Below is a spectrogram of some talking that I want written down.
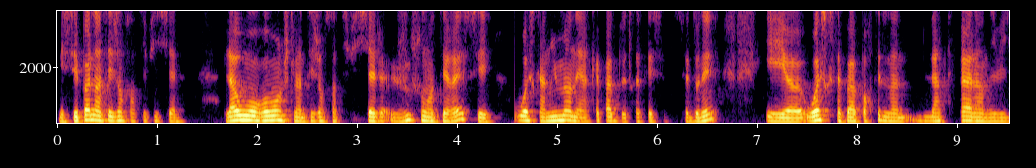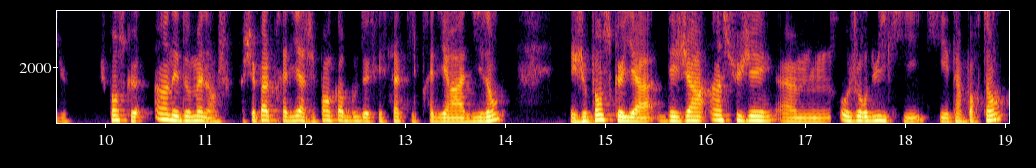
mais ce n'est pas l'intelligence artificielle. Là où, en revanche, l'intelligence artificielle joue son intérêt, c'est où est-ce qu'un humain est incapable de traiter ces, données et euh, où est-ce que ça peut apporter de l'intérêt à l'individu. Je pense qu'un des domaines, je ne sais pas le prédire, je n'ai pas encore boule de cristal qui le prédira à 10 ans, et je pense qu'il y a déjà un sujet euh, aujourd'hui qui, est important,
